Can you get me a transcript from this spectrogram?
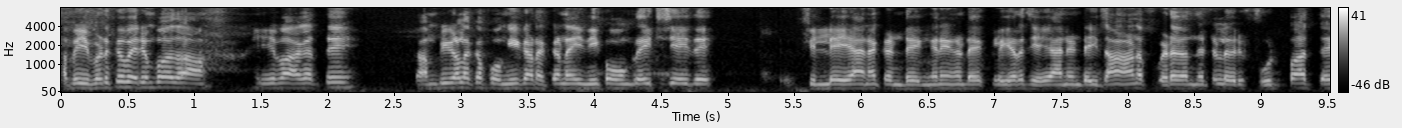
അപ്പോൾ ഇവിടേക്ക് വരുമ്പോൾ അതാ ഈ ഭാഗത്ത് കമ്പികളൊക്കെ പൊങ്ങി കിടക്കണ. ഇനി കോൺക്രീറ്റ് ചെയ്ത് ഫില്ല് ചെയ്യാനൊക്കെ ഉണ്ട്. ഇങ്ങനെ ക്ലിയർ ചെയ്യാനുണ്ട്. ഇതാണ് ഇവിടെ വന്നിട്ടുള്ള ഒരു ഫുട്പാത്ത്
